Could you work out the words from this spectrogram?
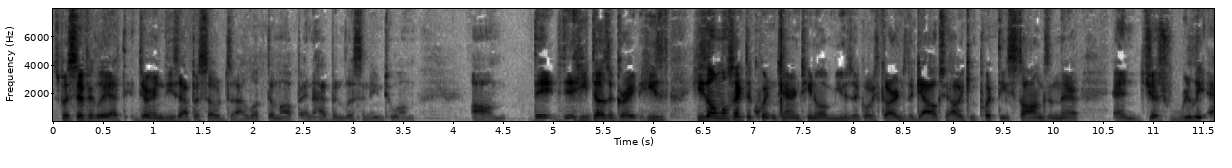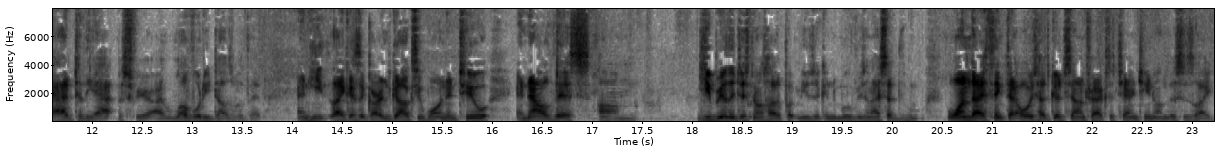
specifically at during these episodes that I looked them up and have been listening to them. Um, they, they- he does a great. He's he's almost like the Quentin Tarantino of music, or Guardians of the Galaxy. How he can put these songs in there and just really add to the atmosphere. I love what he does with it. And he, like I said, Guardians of the Galaxy one and two, and now this. Um, he really just knows how to put music into movies. And I said one that I think that always has good soundtracks is Tarantino, and this is like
